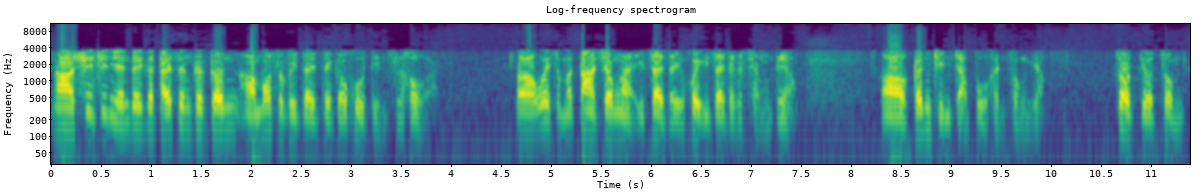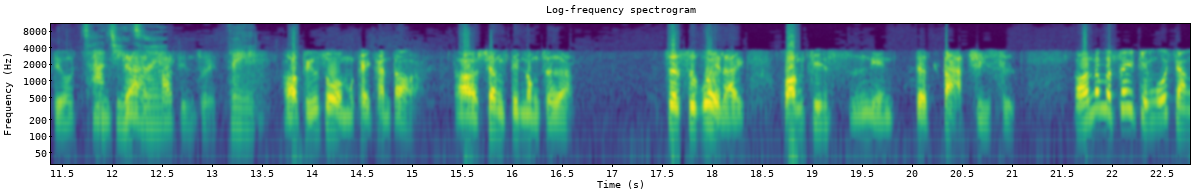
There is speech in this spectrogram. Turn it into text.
啊，是今年的一个台盛科跟啊 m o s f e 的这个护顶之后啊，啊，为什么大兄啊一再的会一再的个强调，啊，跟紧脚步很重要，做丢做唔丢，插颈椎插颈椎对，啊。比如说我们可以看到啊，啊，像电动车啊，这是未来黄金十年的大趋势啊。那么这一点，我想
